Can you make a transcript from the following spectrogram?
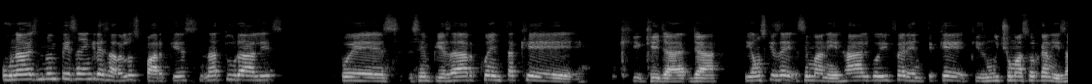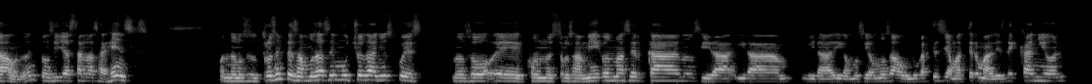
una vez uno empieza a ingresar a los parques naturales, pues se empieza a dar cuenta que, que, ya, ya, digamos que se, se maneja algo diferente que, que, es mucho más organizado, ¿no? Entonces ya están las agencias. Cuando nosotros empezamos hace muchos años, pues eh, con nuestros amigos más cercanos, ir a, ir, a, ir a, digamos, íbamos a un lugar que se llama Termales de Cañón,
